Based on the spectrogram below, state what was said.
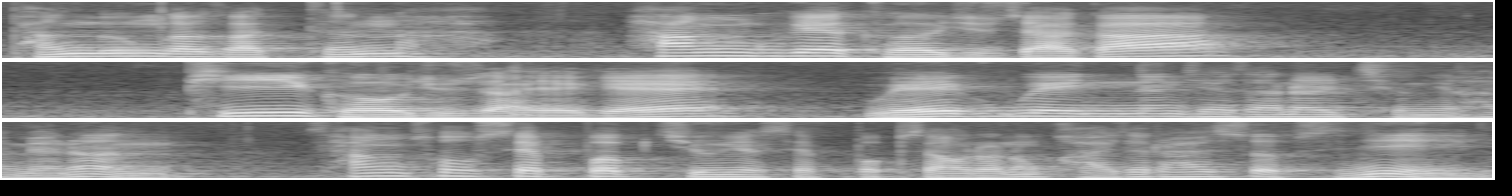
방금과 같은 하- 한국의 거주자가 비거주자에게 외국에 있는 재산을 증여하면은 상속세법, 증여세법상으로는 과세를 할 수 없으니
